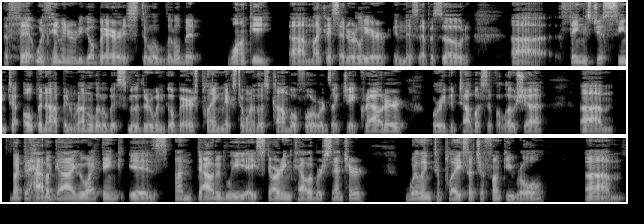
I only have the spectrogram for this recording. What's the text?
the fit with him and Rudy Gobert is still a little bit wonky. Um, like I said earlier in this episode, uh, things just seem to open up and run a little bit smoother when Gobert is playing next to one of those combo forwards like Jae Crowder or even Thabo Sefolosha. Um, but to have a guy who I think is undoubtedly a starting caliber center, willing to play such a funky role, um,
